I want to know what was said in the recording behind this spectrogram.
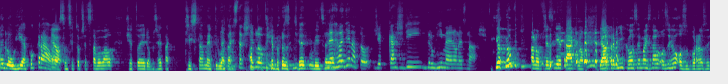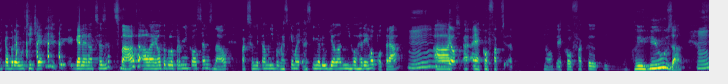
to je dlouhý jako kráva. Jo. Já jsem si to představoval, že to je dobře, tak 300 metrů ne, a tam to je strašně a dlouhý. To je prostě ulice. Nehledě na to, že každý druhý jméno neznáš. Jo, jo, ano, přesně tak, no. Já první, koho jsem až znal Ozzyho Osborna, teďka bude určitě generace Z smát, ale jo, to bylo první, koho jsem znal. Pak se mi tam líbil, hezky, hezky měli udělanýho Harryho Pottera. Mm, a, jo. a, a, jako fakt, no, jako fakt Hughesa. Hmm.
